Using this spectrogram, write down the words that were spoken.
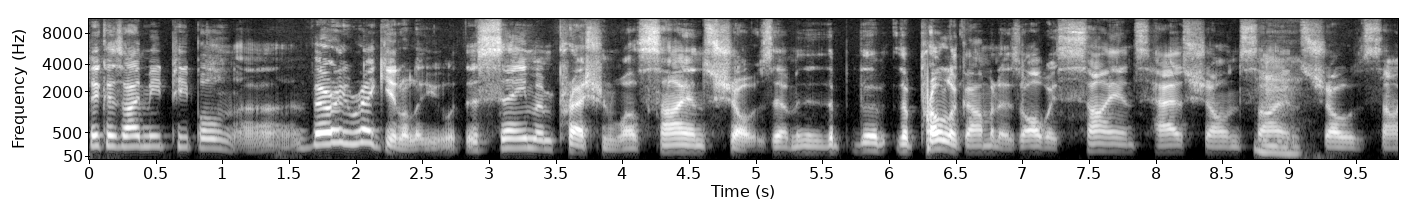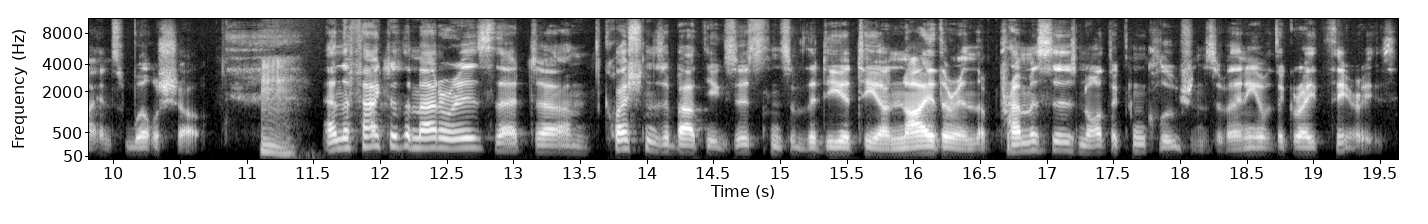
because I meet people uh, very regularly with the same impression. Well, science shows. I mean, the, the, the prolegomena is always science has shown, hmm. science mm. shows, science will show. Mm. And the fact of the matter is that um, questions about the existence of the deity are neither in the premises nor the conclusions of any of the great theories.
